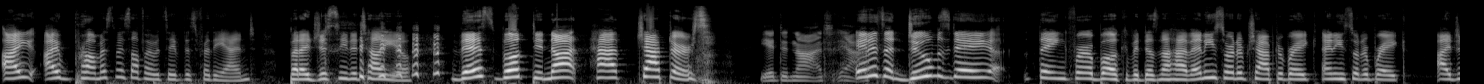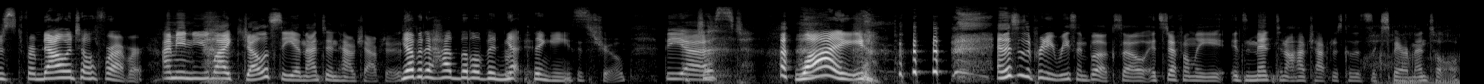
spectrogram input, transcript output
I I promised myself I would save this for the end, but I just need to tell you, this book did not have chapters. It did not. Yeah. It is a doomsday thing for a book if it does not have any sort of chapter break, any sort of break. I just from now until forever. I mean, you liked Jealousy and that didn't have chapters. Yeah, but it had little vignette thingies. It's true. The uh just why? and this is a pretty recent book so it's definitely it's meant to not have chapters because it's experimental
